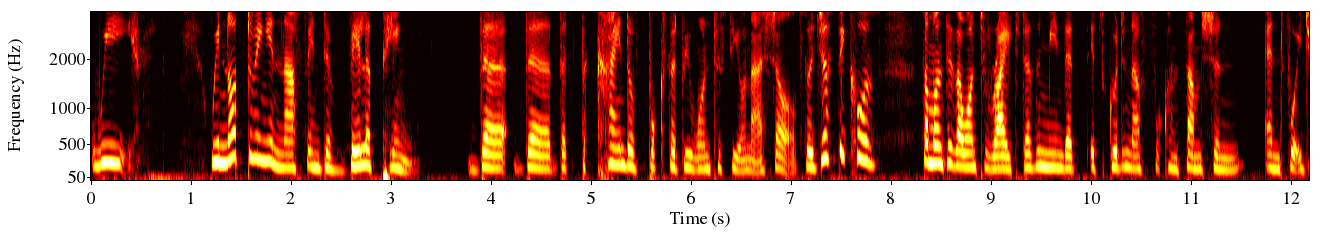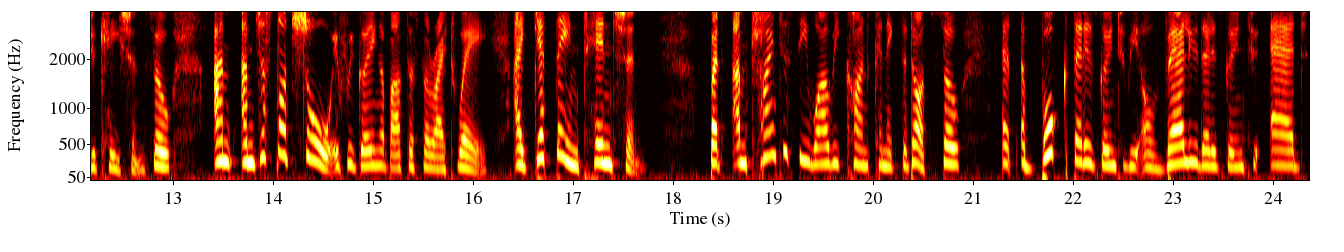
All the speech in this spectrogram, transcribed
we we're not doing enough in developing the, the the the kind of books that we want to see on our shelves. So just because someone says I want to write doesn't mean that it's good enough for consumption and for education. So I'm I'm just not sure if we're going about this the right way. I get the intention, but I'm trying to see why we can't connect the dots. So a, a, book that is going to be of value, that is going to add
